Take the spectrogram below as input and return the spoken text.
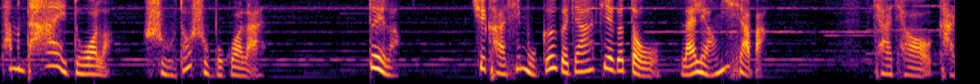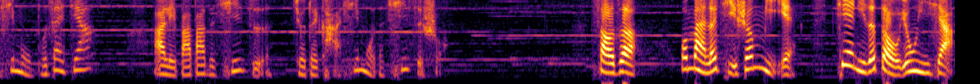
它们太多了，数都数不过来。对了，去卡西姆哥哥家借个斗来量一下吧。恰巧卡西姆不在家，阿里巴巴的妻子就对卡西姆的妻子说：“嫂子，我买了几升米，借你的斗用一下。”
